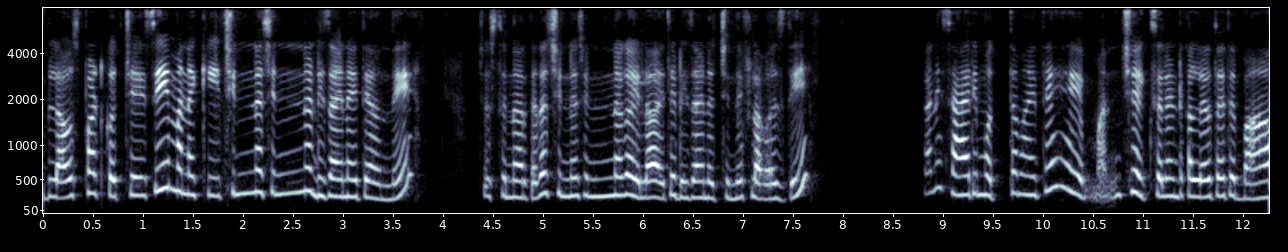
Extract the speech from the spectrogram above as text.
బ్లౌజ్ పార్ట్కి వచ్చేసి మనకి చిన్న చిన్న డిజైన్ అయితే ఉంది. చూస్తున్నారు కదా చిన్న చిన్నగా ఇలా అయితే డిజైన్ వచ్చింది ఫ్లవర్స్ది. కానీ శారీ మొత్తం అయితే మంచి ఎక్సలెంట్ కలర్తో అయితే బాగా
